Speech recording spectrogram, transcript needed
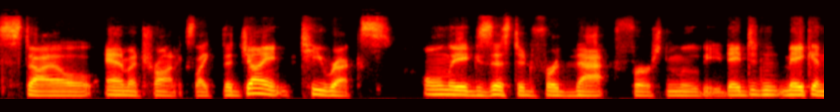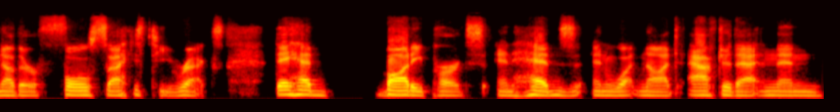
style animatronics like the giant T-Rex only existed for that first movie. They didn't make another full-size T-Rex. They had body parts and heads and whatnot after that and then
